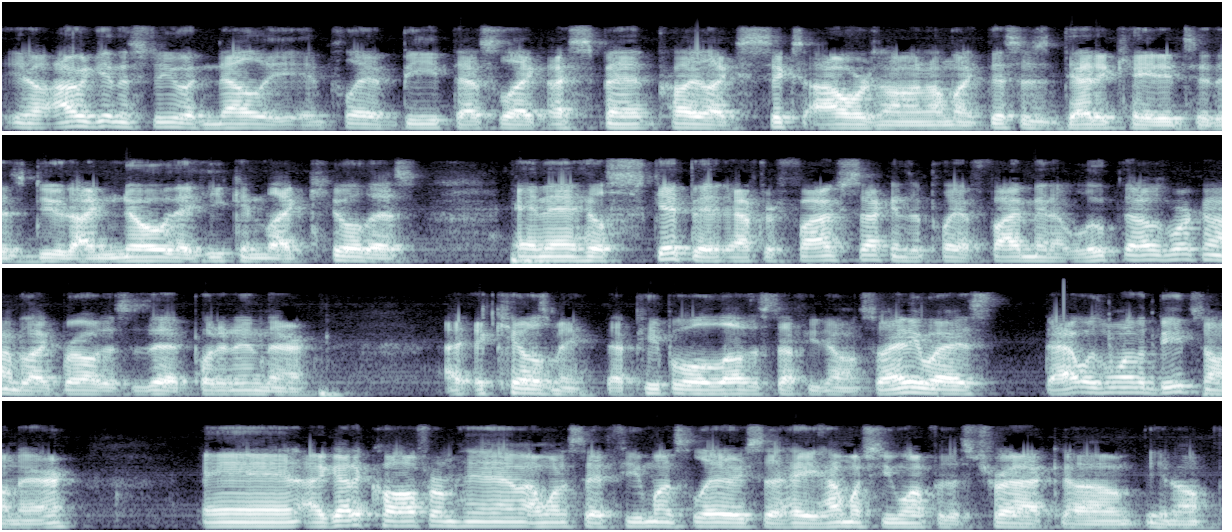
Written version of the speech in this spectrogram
You know, I would get in the studio with Nelly and play a beat that's like I spent probably like six hours on. I'm like, this is dedicated to this dude. I know that he can like kill this and then he'll skip it after five seconds and play a five minute loop that I was working on. I'm like, bro, this is it. Put it in there. It kills me that people will love the stuff you don't. So, anyways, that was one of the beats on there. And I got a call from him. I want to say a few months later. He said, "Hey, how much do you want for this track?" Um, you know,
